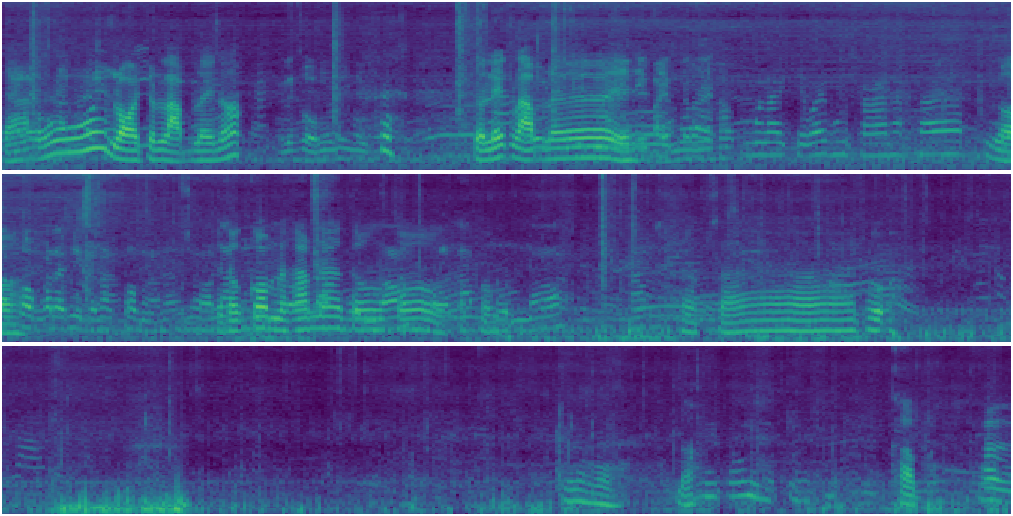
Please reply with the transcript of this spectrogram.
จ้าโอ้ยรอจนหลับเลยเนาะ ตัวเล็กหลับเลยไปมือครับเมื่อไรเก็บไว้บูชานะครับรอต้มก็ได้พี่เป็นน้ำต้มนะไม่ต้องก้มนะครับนั่งตรงๆคครัรับบผผมมเนาะครับสาธุเออเนาะครับเออ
